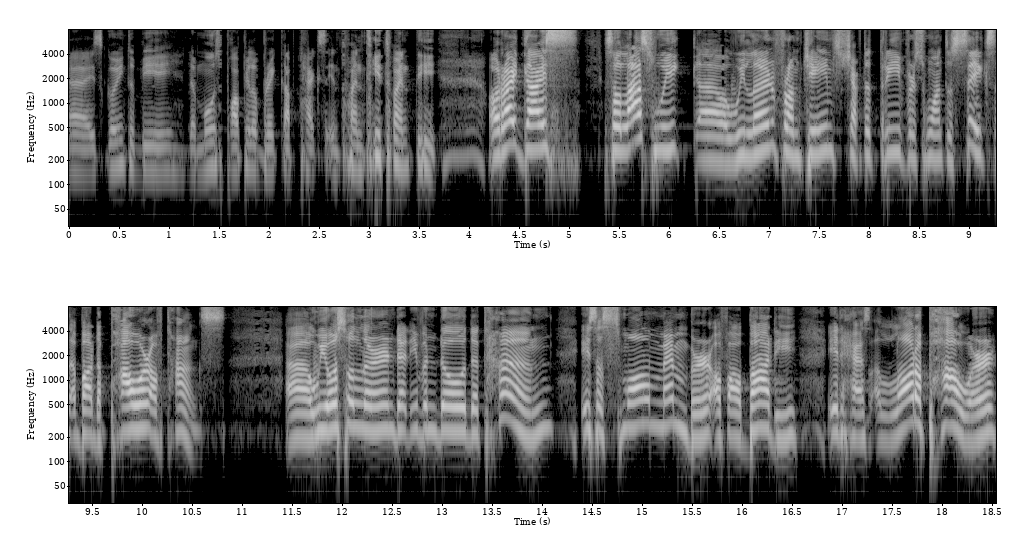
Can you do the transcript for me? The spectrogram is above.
Uh, it's going to be the most popular breakup text in 2020. All right, guys. So last week, uh, we learned from James chapter 3, verse 1 to 6 about the power of tongues. Uh, we also learned that even though the tongue is a small member of our body, it has a lot of power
